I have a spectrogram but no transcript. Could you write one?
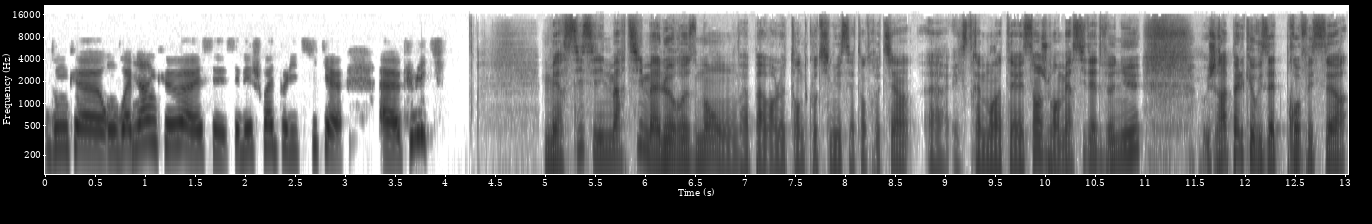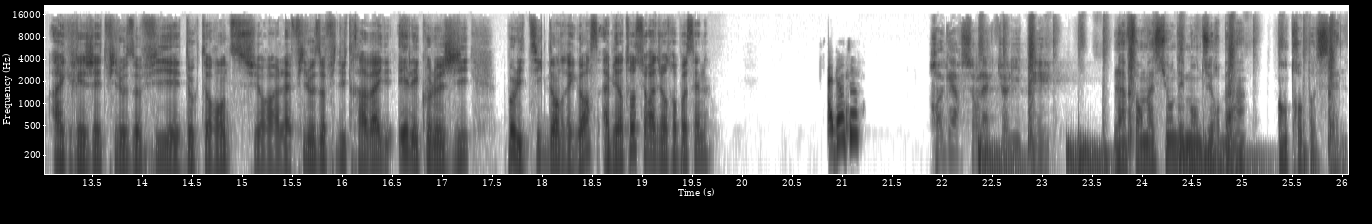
Donc on voit bien que c'est des choix de politique publique. Merci Céline Marty. Malheureusement, on va pas avoir le temps de continuer cet entretien euh, extrêmement intéressant. Je vous remercie d'être venu. Je rappelle que vous êtes professeur agrégé de philosophie et doctorante sur euh, la philosophie du travail et l'écologie politique d'André Gors. À bientôt sur Radio Anthropocène. À bientôt. Regard sur l'actualité. L'information des mondes urbains, Anthropocène.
